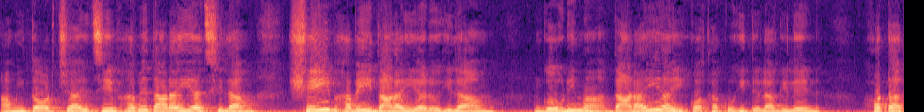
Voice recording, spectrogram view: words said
আমি দরজায় যেভাবে দাঁড়াইয়াছিলাম, সেইভাবেই দাঁড়াইয়া রহিলাম। গৌরীমা দাঁড়াইয়াই কথা কহিতে লাগিলেন। হঠাৎ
